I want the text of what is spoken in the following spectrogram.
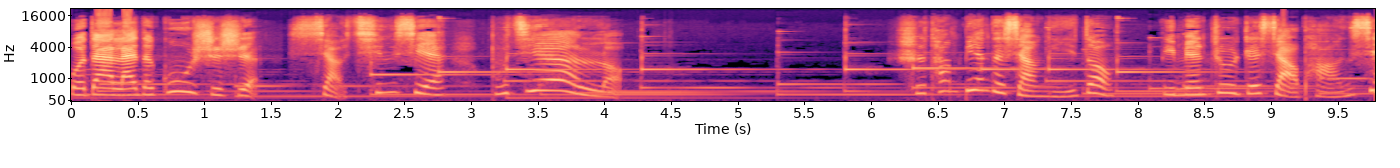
我带来的故事是《小青蟹不见了》。池塘边的小泥洞里面住着小螃蟹，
